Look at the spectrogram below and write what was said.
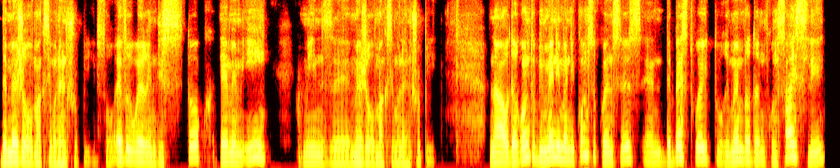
the measure of maximal entropy. So everywhere in this talk, MME means a measure of maximal entropy. Now, there are going to be many, many consequences, and the best way to remember them concisely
